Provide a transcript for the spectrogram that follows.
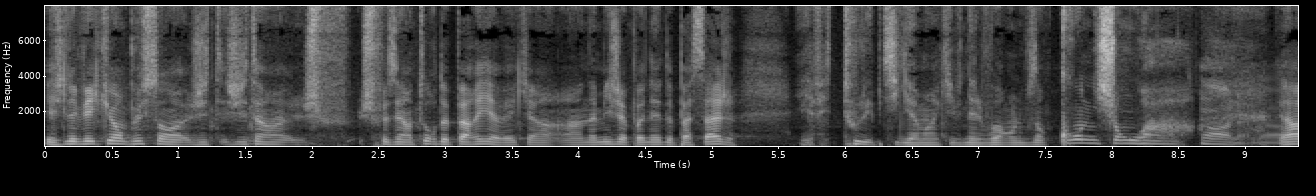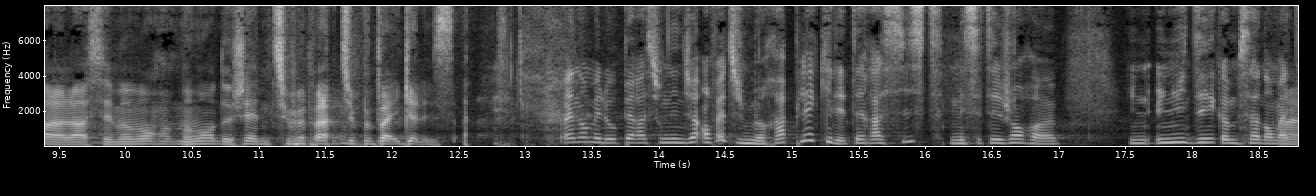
Et je l'ai vécu en plus. en- un- je, je faisais un tour de Paris avec un, un ami japonais de passage. Et il y avait tous les petits gamins qui venaient le voir en lui faisant Cornichon wa. Oh là Et oh là là, c'est moment, moment de gêne. Tu peux pas, tu peux pas égaler ça. Ouais, non, mais l'opération Ninja, en fait, je me rappelais qu'il était raciste, mais c'était genre euh, une, une idée comme ça dans ma Ouais.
